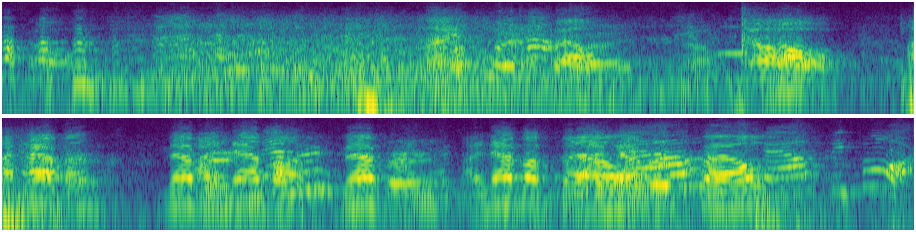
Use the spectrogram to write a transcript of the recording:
No. Ninth word felt. No. I haven't. Never. I never- Never. I never felt. I never felt. Felt before.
